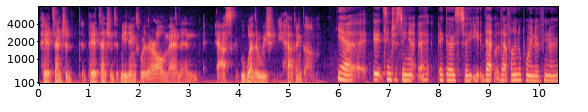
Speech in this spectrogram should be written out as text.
pay attention, pay attention to meetings where they're all men and ask whether we should be having them. Yeah, it's interesting. It goes to that that final point of you know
